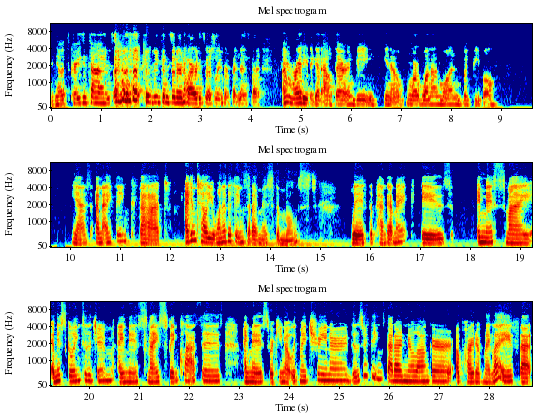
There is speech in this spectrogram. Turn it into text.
I know it's crazy times. that could be considered hard, especially for fitness, but I'm ready to get out there and be, you know, more one on one with people. Yes, and I think that I can tell you one of the things that I miss the most with the pandemic is I miss my I miss going to the gym. I miss my spin classes. I miss working out with my trainer. Those are things that are no longer a part of my life that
